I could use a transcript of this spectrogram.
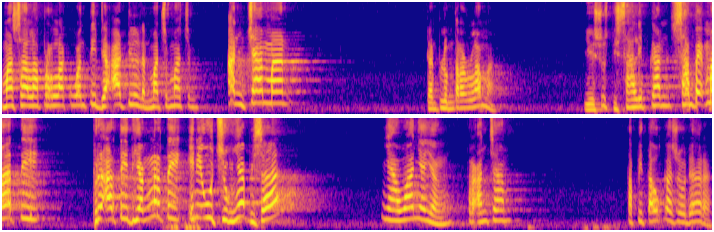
Masalah perlakuan tidak adil dan macam-macam. Ancaman. Dan belum terlalu lama. Yesus disalibkan sampai mati. Berarti dia ngerti ini ujungnya bisa nyawanya yang terancam. Tapi tahukah saudara,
